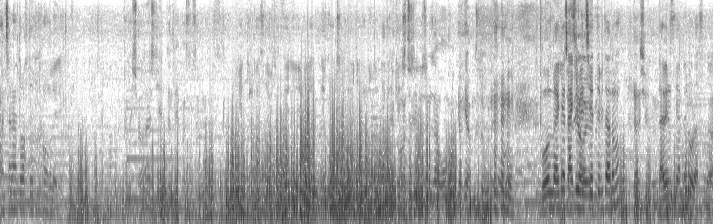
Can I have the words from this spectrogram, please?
qanchani atrofida telefon qilaylik Qilishamiz, yettin tepasida so'raymiz. yettini pastida bitkazaylik dehqonchilik Ko'pchilik o'zimizdan 10 ming bo'ldi aka dokument shu yerda bitadimi Bitta shu. doверенность ham beraverasiz Ha,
